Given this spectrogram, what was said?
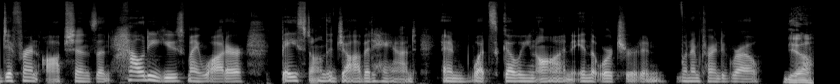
different options and how to use my water based on the job at hand and what's going on in the orchard and what I'm trying to grow. Yeah.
